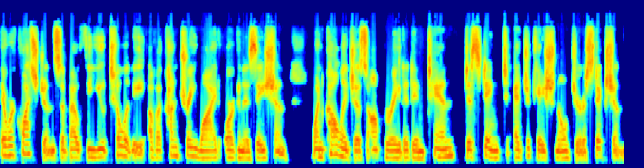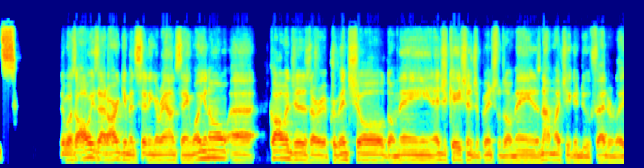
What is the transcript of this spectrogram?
there were questions about the utility of a countrywide organization when colleges operated in 10 distinct educational jurisdictions. There was always that argument sitting around saying, well, you know, uh, colleges are a provincial domain, education is a provincial domain, there's not much you can do federally.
